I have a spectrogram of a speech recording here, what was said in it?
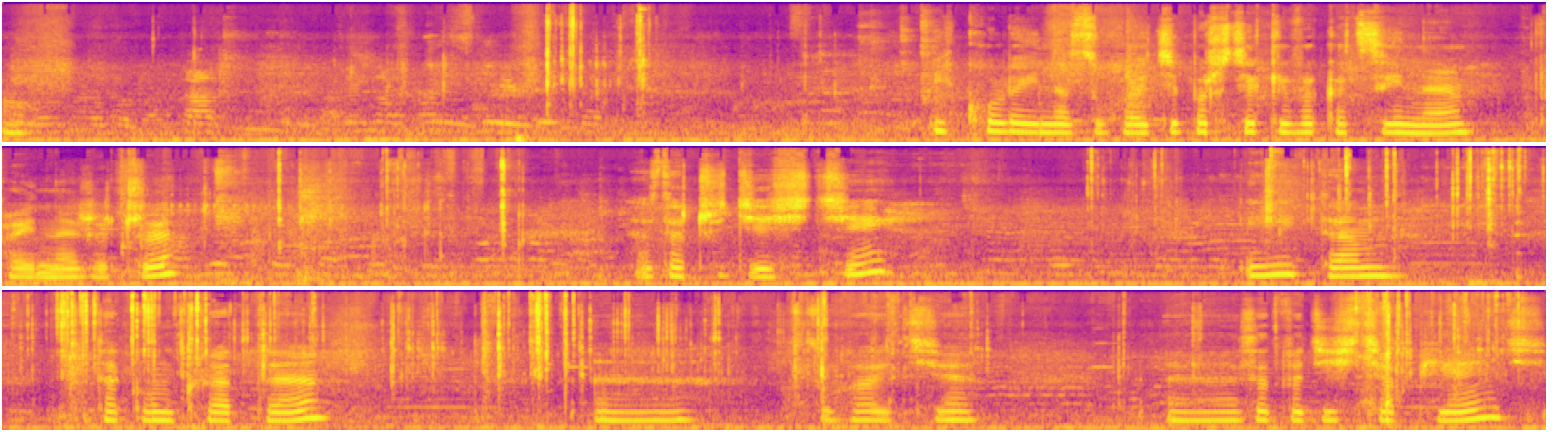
O. I kolejna, słuchajcie, patrzcie jakie wakacyjne, fajne rzeczy. Za 30. I tam taką kratę. e, Słuchajcie, za 25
